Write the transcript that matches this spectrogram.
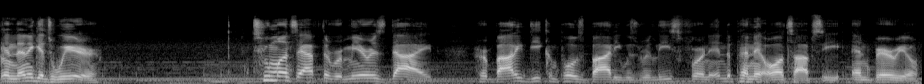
And then it gets weirder. Two months after Ramirez died, her body decomposed body was released for an independent autopsy and burial.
